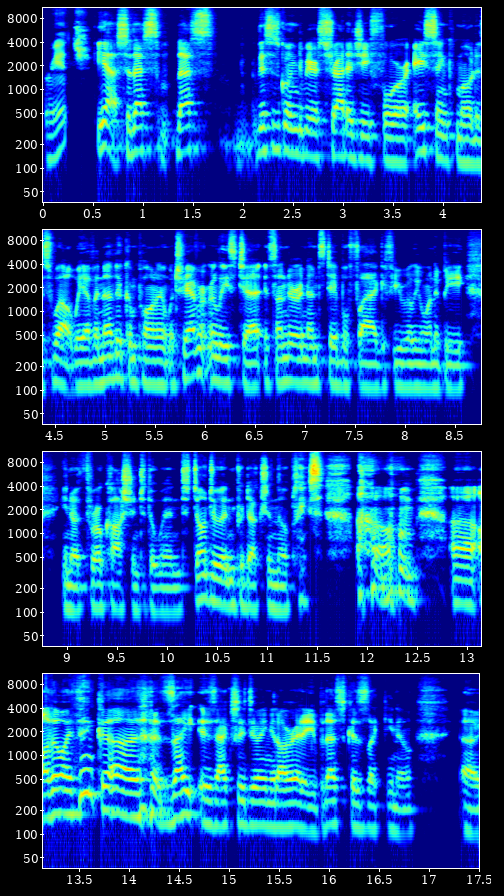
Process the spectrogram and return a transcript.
branch? Yeah, so that's that's this is going to be our strategy for async mode as well. We have another component which we haven't released yet. It's under an unstable flag. If you really want to be, you know, throw caution to the wind. Don't do it in production though, please. um, uh, although I think uh, Zeit is actually doing it already, but that's because like you know, uh,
